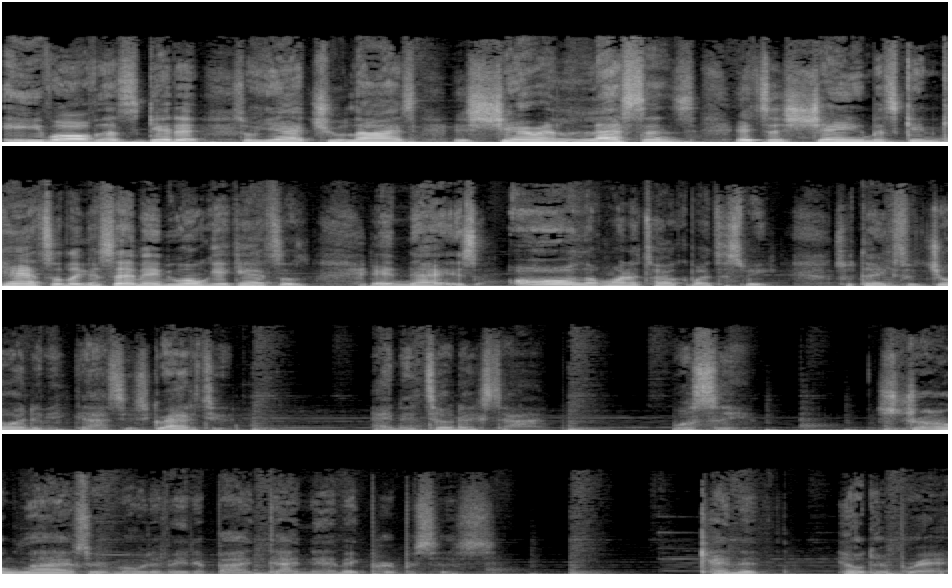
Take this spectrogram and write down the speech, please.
evolve. Let's get it. So yeah, True Lies is sharing lessons. It's a shame it's getting canceled. Like I said, maybe won't get canceled. And that is all I want to talk about this week. So thanks for joining me, guys. It's gratitude. And until next time, we'll see. Strong lives are motivated by dynamic purposes. Kenneth Hildebrand.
